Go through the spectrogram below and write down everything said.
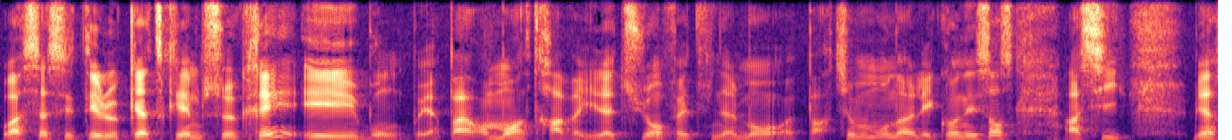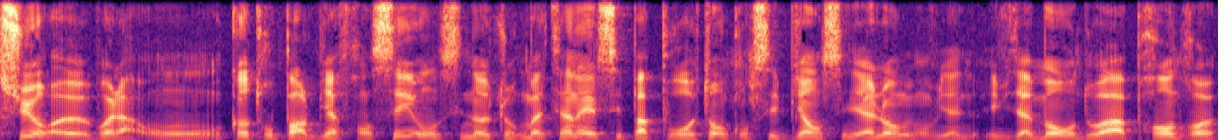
Voilà, ça c'était le quatrième secret, et bon, il n'y a pas vraiment à travailler là-dessus, en fait, finalement, à partir du moment où on a les connaissances. Ah si, bien sûr, euh, voilà, quand on parle bien français, c'est notre langue maternelle, c'est pas pour autant qu'on sait bien enseigner la langue. On, évidemment, on doit apprendre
